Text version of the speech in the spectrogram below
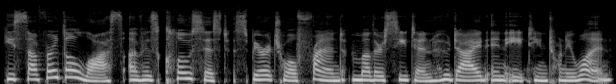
He suffered the loss of his closest spiritual friend, Mother Seton, who died in 1821,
